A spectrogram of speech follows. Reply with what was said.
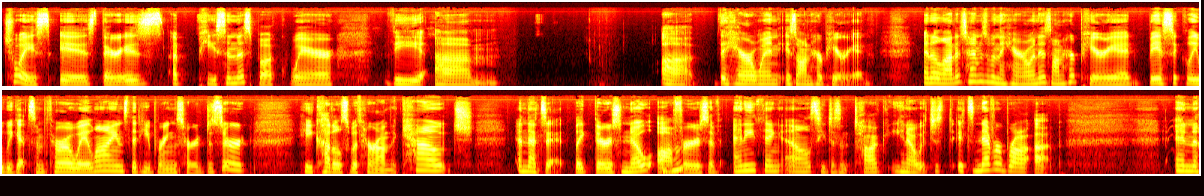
choice is there is a piece in this book where the um uh the heroine is on her period. And a lot of times when the heroine is on her period, basically we get some throwaway lines that he brings her dessert, he cuddles with her on the couch, and that's it. Like there's no offers of anything else. He doesn't talk, you know, it just it's never brought up. And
